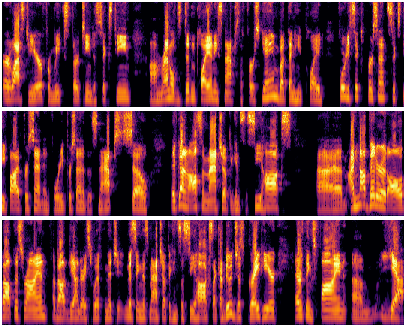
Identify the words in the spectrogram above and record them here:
or last year from weeks 13 to 16, um, Reynolds didn't play any snaps the first game, but then he played 46%, 65%, and 40% of the snaps. So they've got an awesome matchup against the Seahawks. Um, I'm not bitter at all about this, Ryan, about D'Andre Swift missing this matchup against the Seahawks. Like, I'm doing just great here. Everything's fine. Um, yeah,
